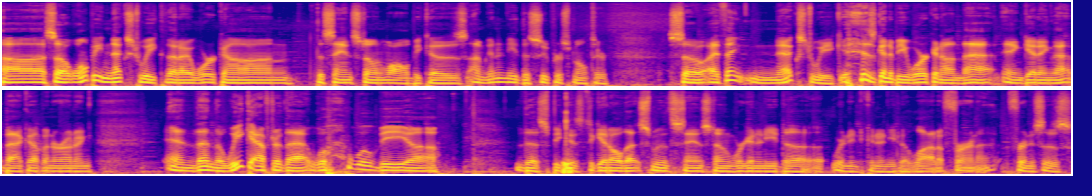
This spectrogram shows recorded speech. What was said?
Uh, so it won't be next week that I work on the sandstone wall because I'm gonna need the super smelter. So I think next week is gonna be working on that and getting that back up and running, and then the week after that will will be uh, this because to get all that smooth sandstone, we're gonna need uh, we're need, gonna need a lot of furna- furnaces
